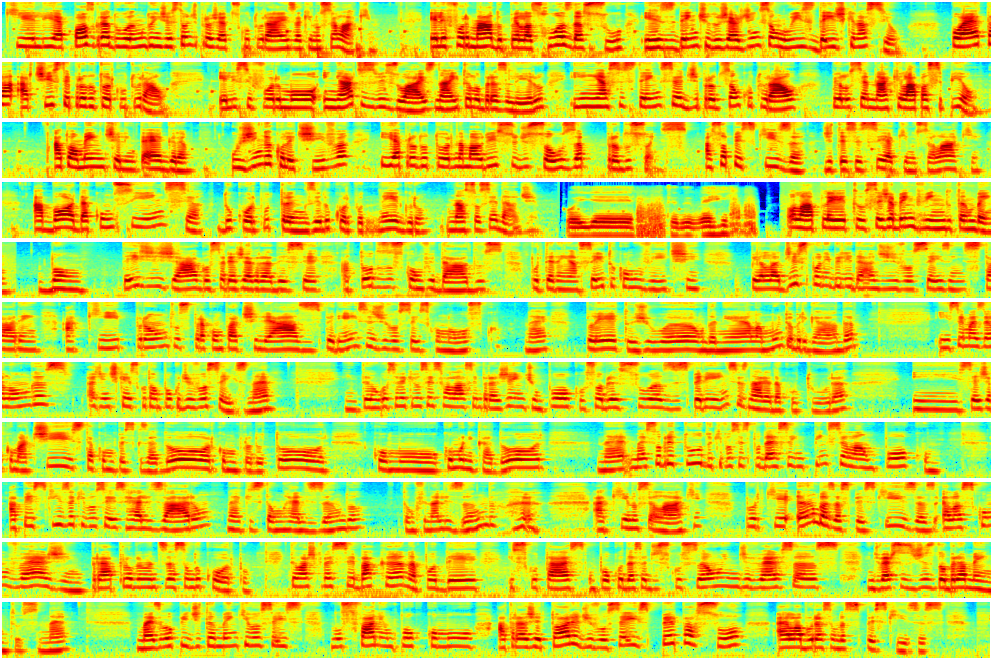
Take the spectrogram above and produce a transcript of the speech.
que ele é pós-graduando em gestão de projetos culturais aqui no CELAC. Ele é formado pelas Ruas da Sul e residente do Jardim São Luís desde que nasceu. Poeta, artista e produtor cultural. Ele se formou em artes visuais na Ítalo Brasileiro e em assistência de produção cultural pelo Senac Lapa Cipião. Atualmente ele integra o Ginga Coletiva e é produtor na Maurício de Souza Produções. A sua pesquisa de TCC aqui no CELAC aborda a consciência do corpo trans e do corpo negro na sociedade. Oiê, tudo bem? Olá, Pleto, seja bem-vindo também. Bom, desde já gostaria de agradecer a todos os convidados por terem aceito o convite, pela disponibilidade de vocês em estarem aqui prontos para compartilhar as experiências de vocês conosco, né? Pleto, João, Daniela, muito obrigada. E sem mais delongas, a gente quer escutar um pouco de vocês, né? Então, eu gostaria que vocês falassem pra gente um pouco sobre as suas experiências na área da cultura, e seja como artista, como pesquisador, como produtor, como comunicador, né? Mas, sobretudo, que vocês pudessem pincelar um pouco a pesquisa que vocês realizaram, né? Que estão realizando, estão finalizando aqui no CELAC, porque ambas as pesquisas elas convergem para a problematização do corpo. Então acho que vai ser bacana poder escutar um pouco dessa discussão em diversas em diversos desdobramentos, né? Mas eu vou pedir também que vocês nos falem um pouco como a trajetória de vocês perpassou a elaboração dessas pesquisas.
